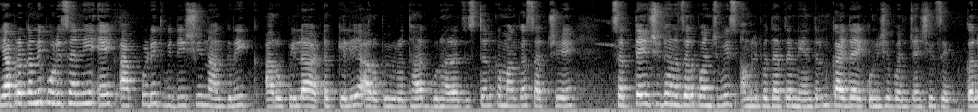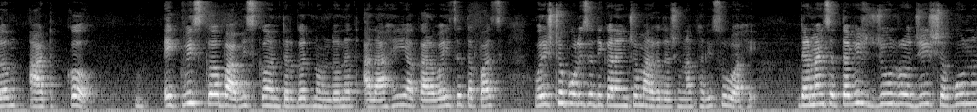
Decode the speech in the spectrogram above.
या प्रकरणी पोलिसांनी एक आगपीडित विदेशी नागरिक आरोपीला अटक केली. आरोपी विरोधात गुन्हा रजिस्टर क्रमांक सातशे सत्याऐंशी दोन हजार पंचवीस अंमली पदार्थ नियंत्रण कायदा एकोणीसशे पंच्याऐंशीचे कलम आठ क एकवीस क बावीस क अंतर्गत नोंदवण्यात आला आहे. या कारवाईचा तपास वरिष्ठ पोलीस अधिकाऱ्यांच्या मार्गदर्शनाखाली सुरू आहे. दरम्यान सत्तावीस जून रोजी शगुन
